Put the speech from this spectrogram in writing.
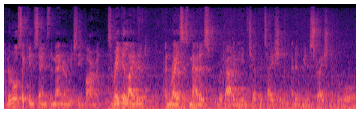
And it also concerns the manner in which the environment is regulated and raises matters regarding the interpretation and administration of the law.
